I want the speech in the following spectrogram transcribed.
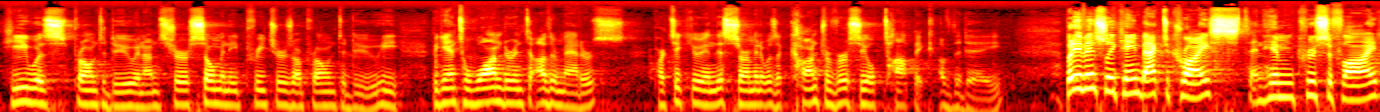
he was prone to do, and I'm sure so many preachers are prone to do. He began to wander into other matters. Particularly in this sermon, it was a controversial topic of the day. But he eventually came back to Christ and Him crucified.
